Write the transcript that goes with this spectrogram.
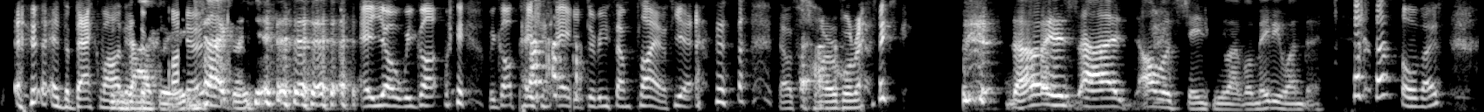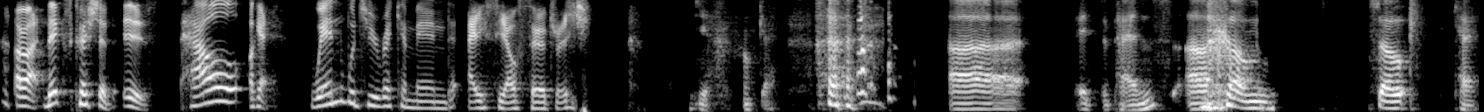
at the back while exactly, exactly. hey yo, we got we got patient A doing some plyos. Yeah, that was horrible rapping. no, it's uh almost Jay Z level. Maybe one day. almost. All right. Next question is how. Okay, when would you recommend ACL surgery? Yeah. Okay. Uh, it depends. Um, so, okay.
